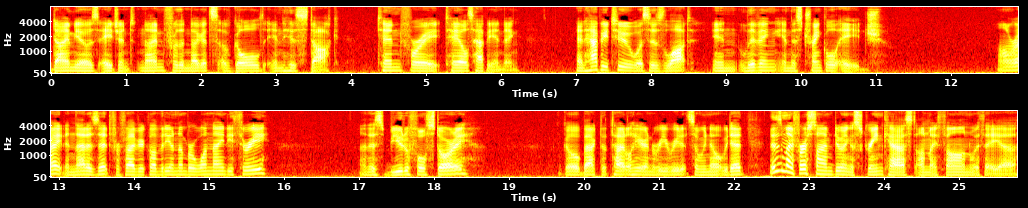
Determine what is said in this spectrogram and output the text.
daimyo's agent, nine for the nuggets of gold in his stock, ten for a tale's happy ending. And happy too was his lot in living in this tranquil age. Alright, and that is it for Five Year Club video number 193 uh, this beautiful story. Go back to the title here and reread it so we know what we did. This is my first time doing a screencast on my phone with a uh,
